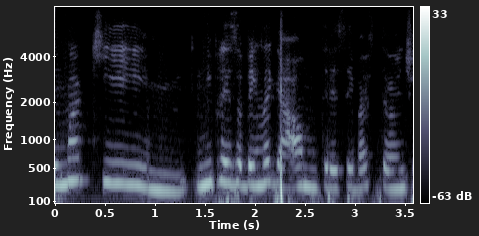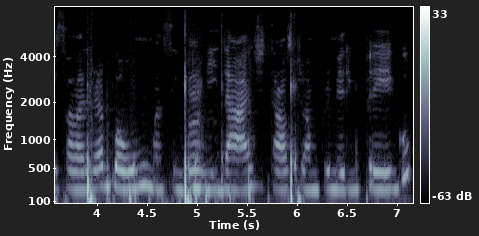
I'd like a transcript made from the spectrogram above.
uma que, hum, uma empresa bem legal, me interessei bastante, o salário era bom, assim, pra Uhum. minha idade e tal, para um primeiro emprego.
